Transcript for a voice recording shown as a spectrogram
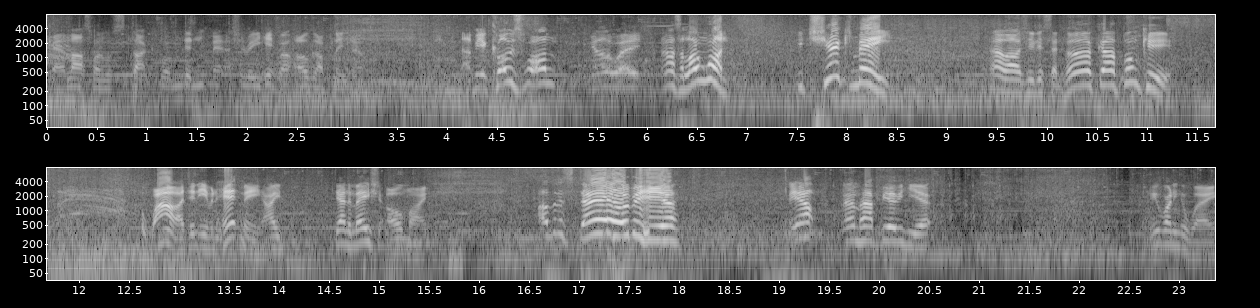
Okay, last one was stuck. One didn't actually hit. Well, oh god, please no. That'd be a close one. Get out of the way. Oh, that's a long one. You tricked me. Oh, well, you just said, Hooka Bunky. Oh, wow, that didn't even hit me. I, the animation, oh my. I'm gonna stay over here. Yep, I'm happy over here. Are you running away?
